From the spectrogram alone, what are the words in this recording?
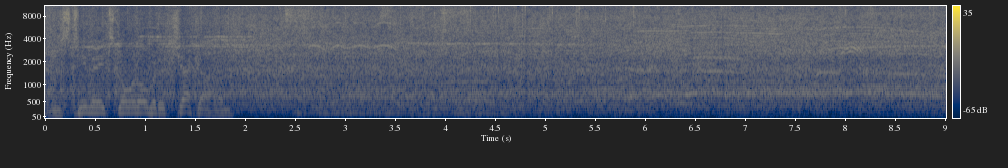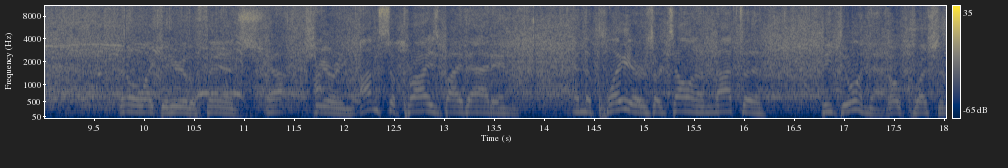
And his teammates going over to check on him. I don't like to hear the fans cheering. I'm surprised by that, and and the players are telling him not to be doing that. No question.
